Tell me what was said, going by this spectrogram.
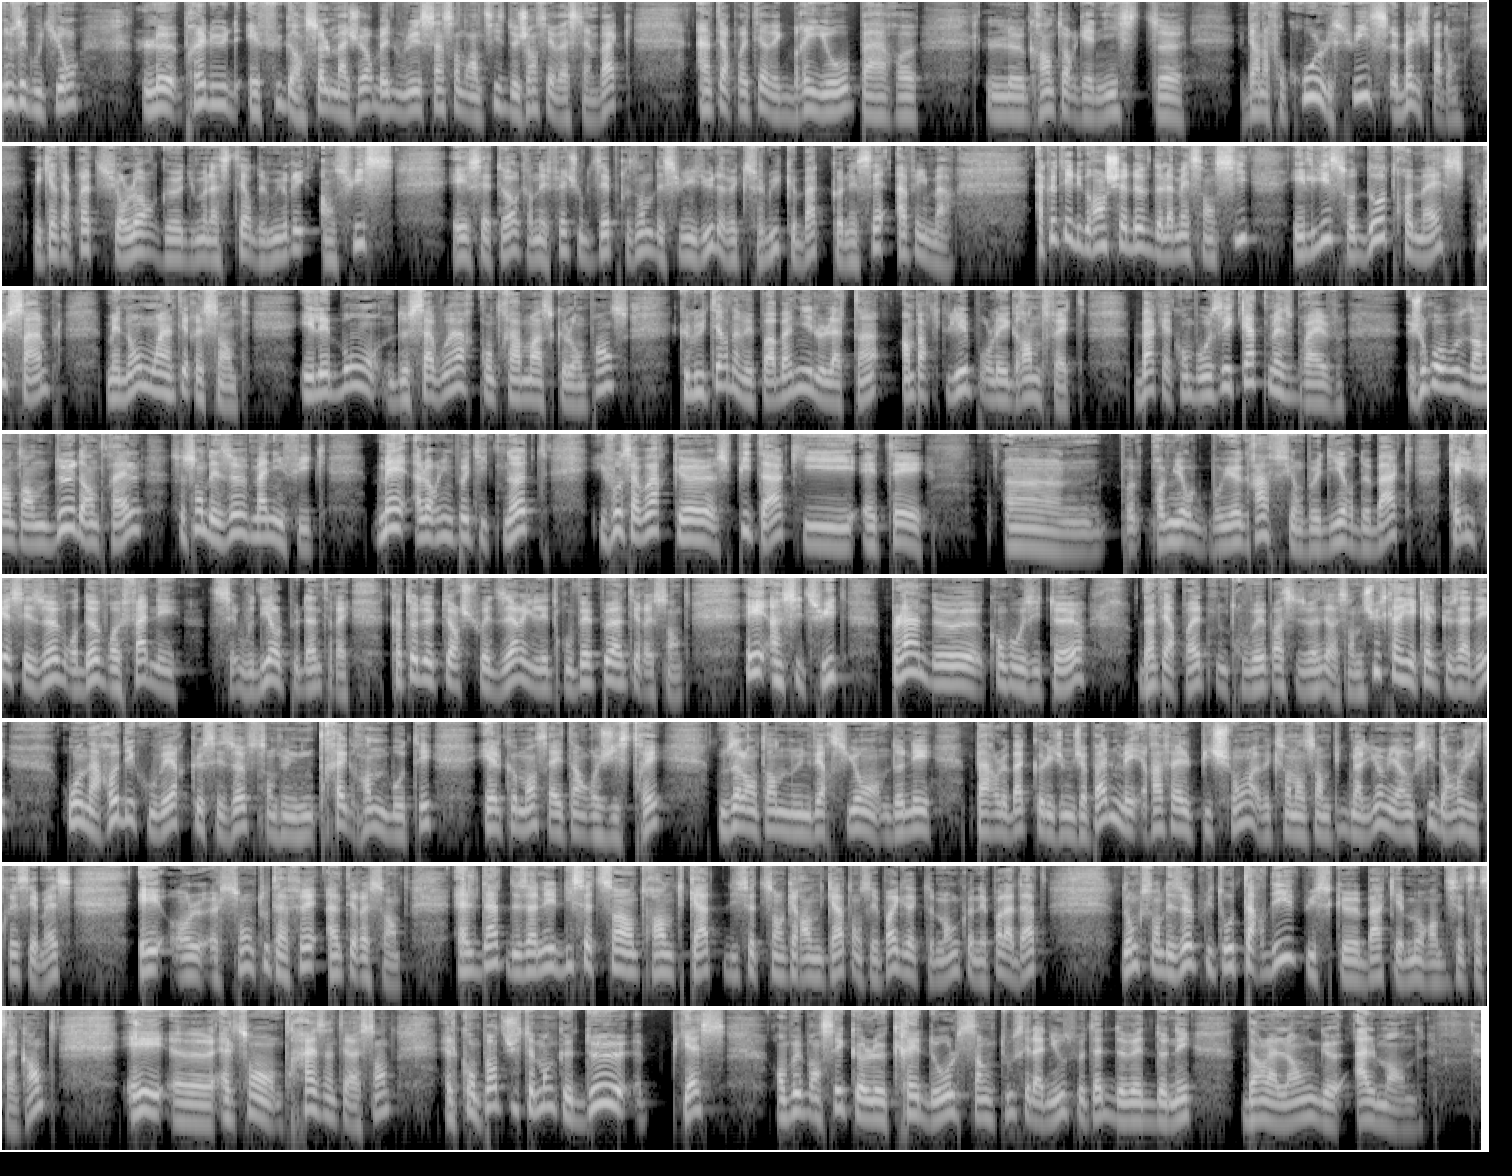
Nous écoutions le prélude et fugue en sol majeur BWV 536 de Jean-Sébastien Bach, interprété avec brio par euh, le grand organiste euh, Bernard Faucroux, le suisse, euh, belge, pardon, mais qui interprète sur l'orgue du monastère de Muri en Suisse. Et cet orgue, en effet, je vous le disais, présente des similitudes avec celui que Bach connaissait à Weimar. À côté du grand chef-d'œuvre de la messe en si, il existe d'autres messes plus simples, mais non moins intéressantes. Il est bon de savoir, contrairement à ce que l'on pense, que Luther n'avait pas banni le latin, en particulier pour les grandes fêtes. Bach a composé quatre messes brèves. Je vous propose d'en entendre deux d'entre elles. Ce sont des œuvres magnifiques. Mais alors une petite note, il faut savoir que Spita, qui était un premier biographe, si on peut dire, de Bach, qualifiait ses œuvres d'œuvres fanées c'est vous dire le peu d'intérêt. Quant au docteur Schweitzer, il les trouvait peu intéressantes. Et ainsi de suite, plein de compositeurs, d'interprètes ne trouvaient pas ces œuvres intéressantes. Jusqu'à il y a quelques années, où on a redécouvert que ces œuvres sont d'une très grande beauté et elles commencent à être enregistrées. Nous allons entendre une version donnée par le Bach Collegium Japan, mais Raphaël Pichon, avec son ensemble Pygmalion, vient aussi d'enregistrer ces messes et elles sont tout à fait intéressantes. Elles datent des années 1734, 1744, on ne sait pas exactement, on ne connaît pas la date. Donc ce sont des œuvres plutôt tardive puisque Bach est mort en 1750 et euh, elles sont très intéressantes. Elles comportent justement que deux pièces. On peut penser que le credo, le sanctus et la news peut-être devaient être donnés dans la langue allemande.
